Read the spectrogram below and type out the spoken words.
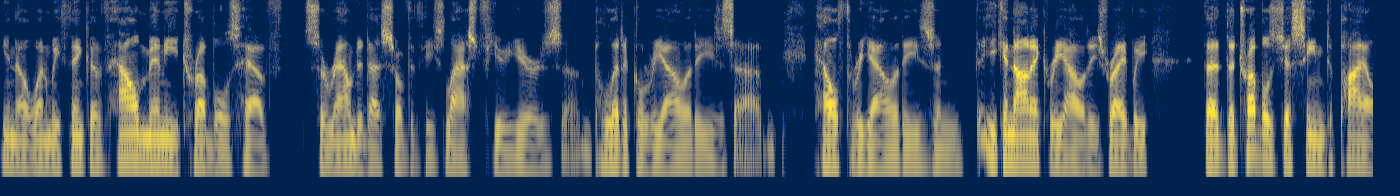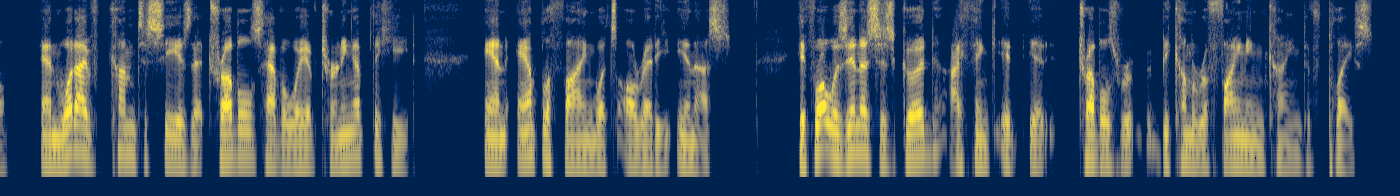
you know, when we think of how many troubles have surrounded us over these last few years uh, political realities uh, health realities and economic realities right we the the troubles just seem to pile and what i've come to see is that troubles have a way of turning up the heat and amplifying what's already in us if what was in us is good i think it it troubles re- become a refining kind of place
